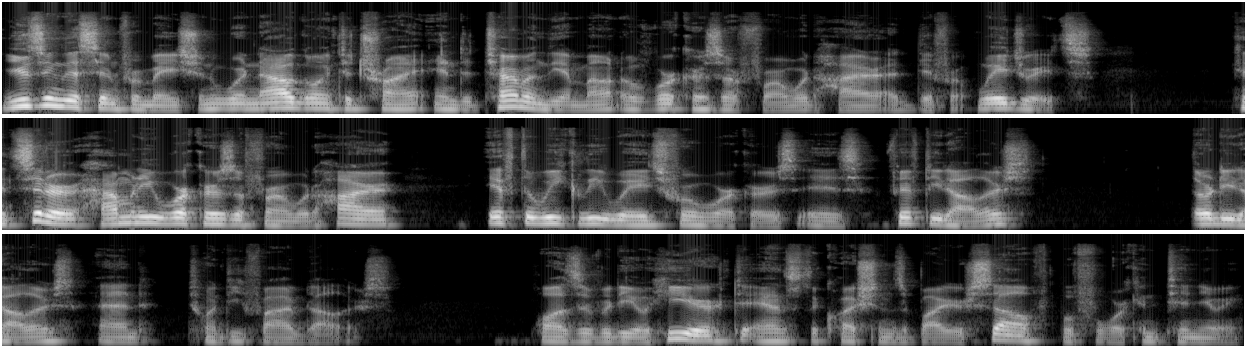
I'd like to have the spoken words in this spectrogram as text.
Using this information, we're now going to try and determine the amount of workers a firm would hire at different wage rates. Consider how many workers a firm would hire if the weekly wage for workers is $50, $30, and $25. Pause the video here to answer the questions by yourself before continuing.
